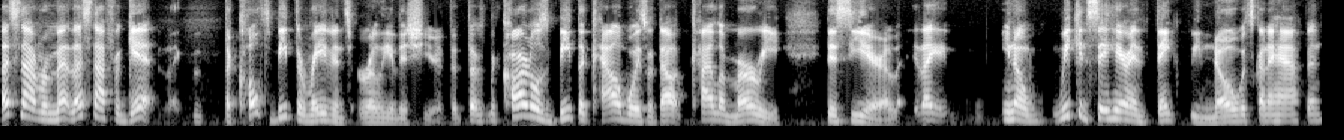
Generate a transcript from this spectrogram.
Let's not remember. Let's not forget. Like the Colts beat the Ravens earlier this year. The, the, the Cardinals beat the Cowboys without Kyler Murray this year. Like you know, we can sit here and think we know what's going to happen,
